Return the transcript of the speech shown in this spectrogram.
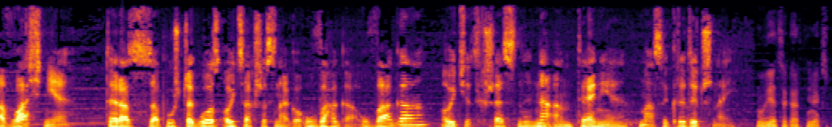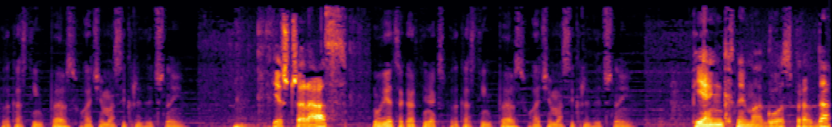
A właśnie, teraz zapuszczę głos ojca chrzestnego. Uwaga, uwaga, ojciec chrzestny na antenie masy krytycznej. Mówię Jacek Artymiak z podcasting.pl, słuchacie masy krytycznej. Jeszcze raz. Mówię Jacek Artymiak z podcasting.pl, słuchacie masy krytycznej. Piękny ma głos, prawda?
